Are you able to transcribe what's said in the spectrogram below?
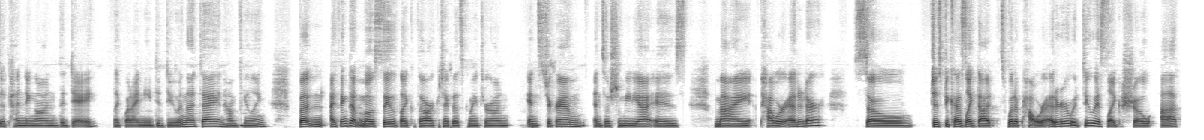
depending on the day, like what I need to do in that day and how I'm mm-hmm. feeling. But I think that mostly like the archetype that's coming through on Instagram and social media is my power editor. So just because like that's what a power editor would do is like show up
